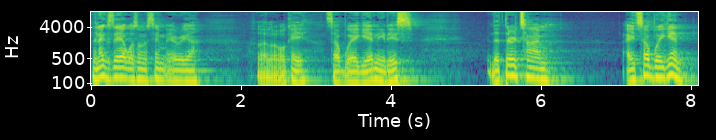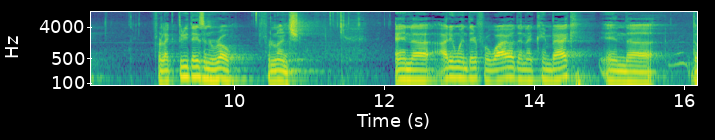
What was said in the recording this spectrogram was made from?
the next day I was on the same area. So thought, okay, subway again, it is. The third time, I ate subway again for like three days in a row for lunch. And uh, I didn't went there for a while. Then I came back, and uh, the,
